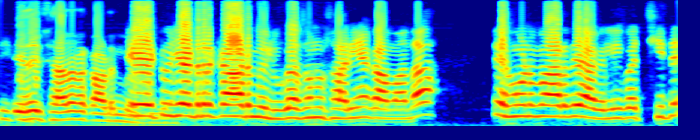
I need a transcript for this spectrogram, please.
ਇਹਦੇ ਸਾਰਾ ਰਿਕਾਰਡ A ਮਿਲ to Z ਰਿਕਾਰਡ ਮਿਲੂਗਾ ਤੁਹਾਨੂੰ ਸਾਰੀਆਂ ਗਾਵਾਂ ਦਾ। ਤੇ ਹੁਣ ਮਾਰਦੇ ਅਗਲੀ ਬੱਚੀ ਤੇ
